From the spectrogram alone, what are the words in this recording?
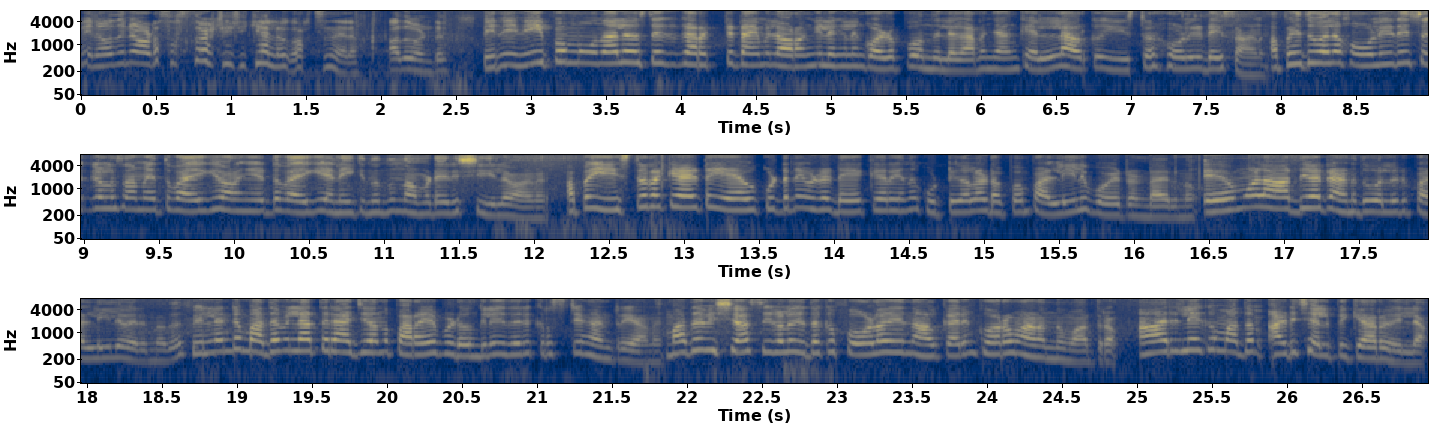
വിനോദിനെ അവിടെ സ്വസ്ഥമായിട്ട് ഇരിക്കാമല്ലോ കുറച്ച് നേരം. അതുകൊണ്ട്. പിന്നെ ഇനിയിപ്പോൾ മൂന്നാൽ ദിവസത്തേക്ക് കറക്റ്റ് ടൈമിൽ ഉറങ്ങില്ലെങ്കിലും കുഴപ്പമൊന്നുമില്ല. കാരണം ഞങ്ങൾക്ക് എല്ലാവർക്കും ഈസ്റ്റർ ഹോളിഡേയ്സ് ആണ്. അപ്പോൾ ഇതുപോലെ ഹോളിഡേയ്സ് ഒക്കെ ഉള്ള സമയത്ത് വൈകി ഉറങ്ങിയിട്ട് വൈകി എണീക്കുന്നതും നമ്മുടെ ഒരു ശീലമാണ്. അപ്പോൾ ഈസ്റ്റർ ഒക്കെ ആയിട്ട് ഏവക്കുട്ടനെ ഇവിടെ ഡേ കെയർ ചെയ്യുന്ന കുട്ടികളോടൊപ്പം പള്ളിയിൽ പോയിട്ടുണ്ടായിരുന്നു. ഏവമോൾ ആദ്യമായിട്ടാണ് ഇതുപോലെ ഒരു പള്ളിയിൽ വരുന്നത്. ഫിൻലൻഡ് മതമില്ലാത്ത രാജ്യമെന്ന് പറയപ്പെടുമെങ്കിലും ഇതൊരു ക്രിസ്ത്യൻ കൺട്രിയാണ് മതവിശ്വാസികളും ഇതൊക്കെ ഫോളോ ചെയ്യുന്ന ആൾക്കാരും കുറവാണെന്ന് മാത്രം. ആരിലേക്ക് മതം അടിച്ചേൽപ്പിക്കാറുമില്ല.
